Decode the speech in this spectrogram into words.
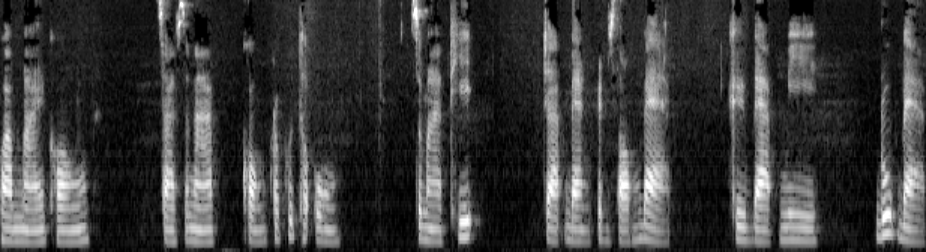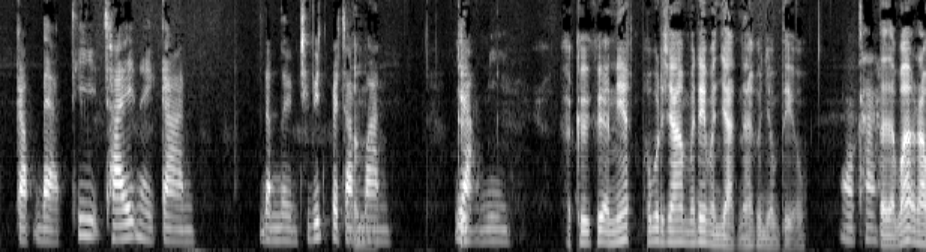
ความหมายของศาสนาของพระพุทธองค์ สมาธิจะแบ่งเป็นสองแบบ คือแบบมีรูปแบบกับแบบที่ใช้ในการดำเนินชีวิตประจำวันอย่างมี คือคืออันเนี้ยพระพุทธเจ้าไม่ได้บัญญัตินะคุณโยมติ๋วแต่แต่ว่าเรา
